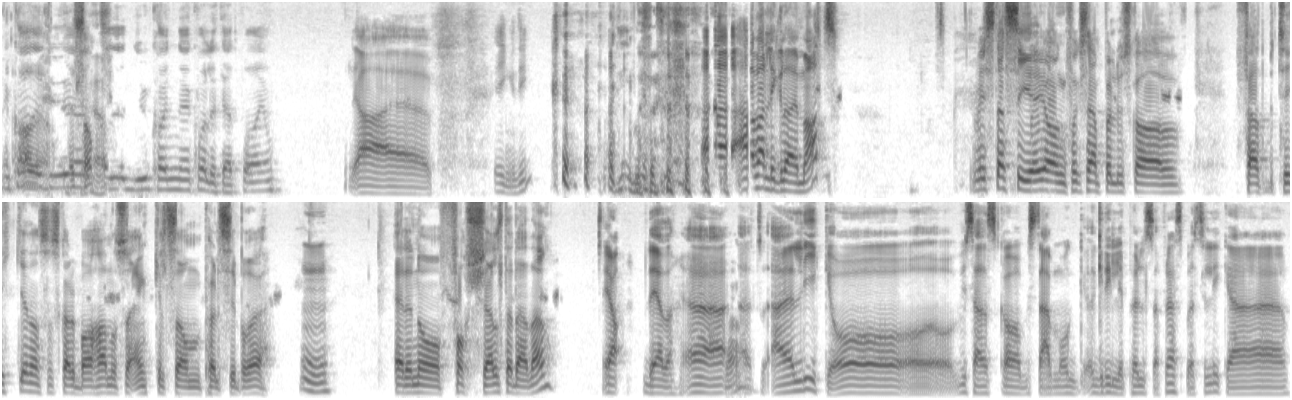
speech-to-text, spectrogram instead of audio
Men hva er det Ja, du, det er hva er det du kan kvalitet på, Jon? Ja, eh, ingenting. jeg er veldig glad i mat. Hvis jeg sier, Young, f.eks. du skal dra til butikken, og så skal du bare ha noe så enkelt som pølse i brød. Mm. Er det noe forskjell til det der? Ja, det er det. Jeg, jeg, jeg liker å Hvis jeg skal bestemme å grille pølser, for jeg så liker jeg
